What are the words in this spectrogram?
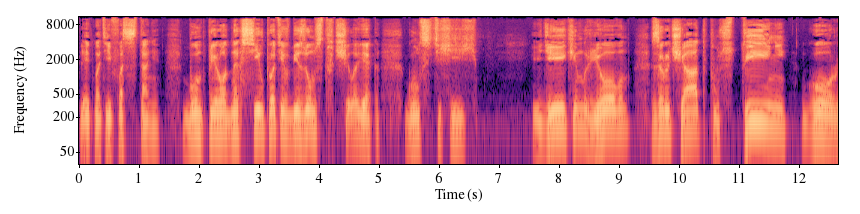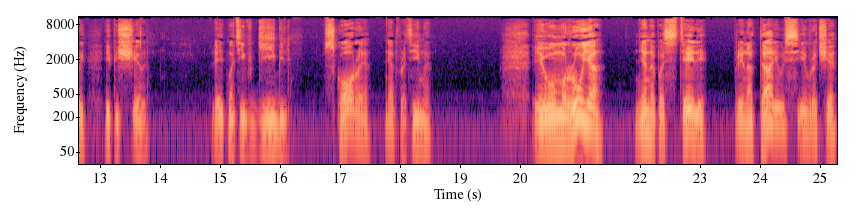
Лейтмотив восстания, бунт природных сил против безумств человека, гул стихий. И диким ревом зарычат пустыни, горы и пещеры. Лейтмотив — гибель скорое, неотвратимое. И умру я не на постели при нотариусе и враче,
